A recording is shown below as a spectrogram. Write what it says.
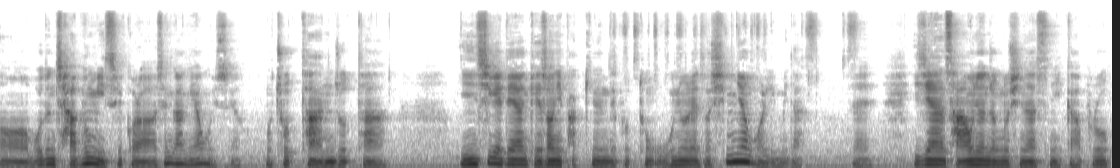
어, 모든 잡음이 있을 거라 생각이 하고 있어요. 뭐 좋다 안 좋다 인식에 대한 개선이 바뀌는데 보통 5년에서 10년 걸립니다. 네. 이제 한 4, 5년 정도 지났으니까 앞으로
